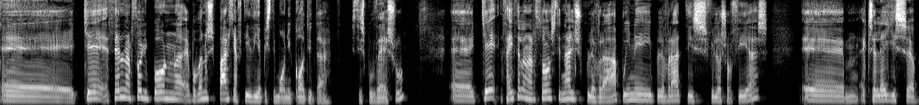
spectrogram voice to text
Ε, και θέλω να έρθω λοιπόν, επομένως υπάρχει αυτή η διεπιστημονικότητα στις σπουδές σου ε, και θα ήθελα να έρθω στην άλλη σου πλευρά που είναι η πλευρά της φιλοσοφίας ε, εξελέγεις ε,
